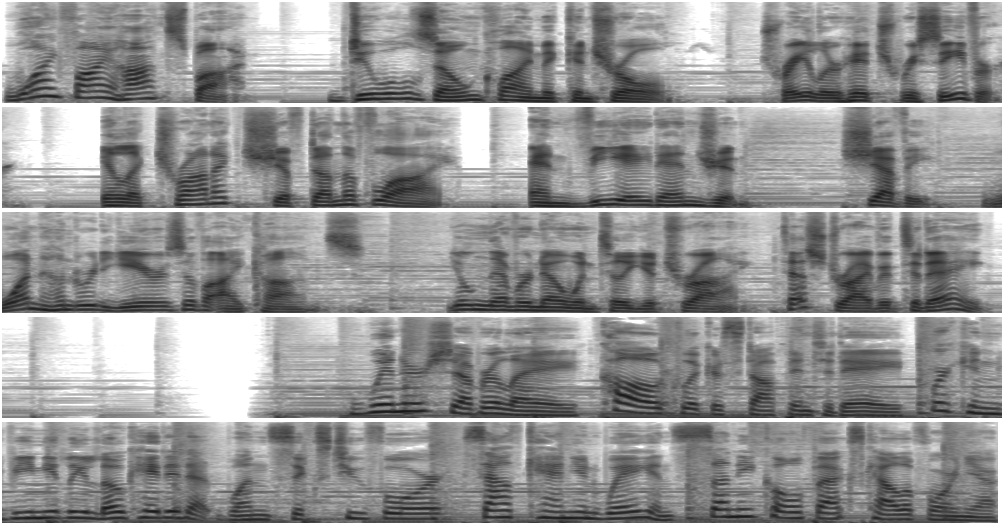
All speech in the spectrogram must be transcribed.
Wi-Fi hotspot, dual zone climate control, trailer hitch receiver, electronic shift on the fly, and V8 engine. Chevy, 100 years of icons. You'll never know until you try. Test drive it today. Winner Chevrolet. Call, click, or stop in today. We're conveniently located at 1624 South Canyon Way in sunny Colfax, California.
